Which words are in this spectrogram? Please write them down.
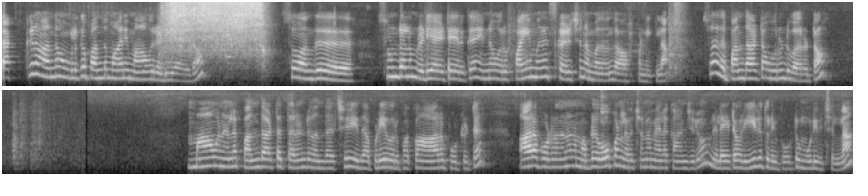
டக்குன்னு வந்து உங்களுக்கு பந்து மாதிரி மாவு ரெடி ஆகிடும் ஸோ வந்து சுண்டலும் ரெடி ஆகிட்டே இருக்குது இன்னும் ஒரு ஃபைவ் மினிட்ஸ் கழித்து நம்ம அதை வந்து ஆஃப் பண்ணிக்கலாம். ஸோ அது பந்தாட்டம் உருண்டு வரட்டும். மாவு நல்லா பந்தாட்டம் திரண்டு வந்தாச்சு. இது அப்படியே ஒரு பக்கம் ஆற போட்டுட்டு ஆற போடுறதுன்னா நம்ம அப்படியே ஓப்பனில் வச்சோன்னா மேலே காஞ்சிடும் லைட்டாக ஒரு ஈரத்துணி போட்டு மூடி வச்சிடலாம்.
